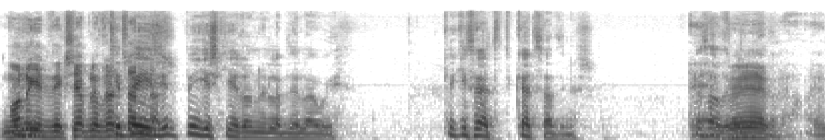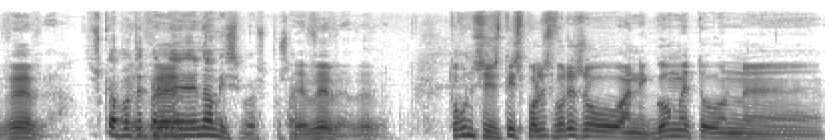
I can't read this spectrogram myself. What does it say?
μόνο για τη δεξιά πλευρά της άμυνας. Και πήγες και για τον Λαμπτελαούι. Και εκεί θα, κάτι θα δίνεις. Ε, βέβαια, ε, βέβαια. Τους κάποτε παίρνει 1,5 ποσά. Ε, βέβαια, βέβαια. Το έχουν συζητήσει πολλές φορές ο Ανιγκό με τον. Ε,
